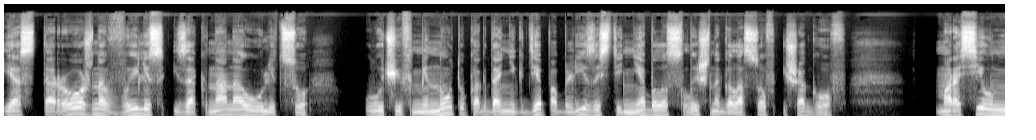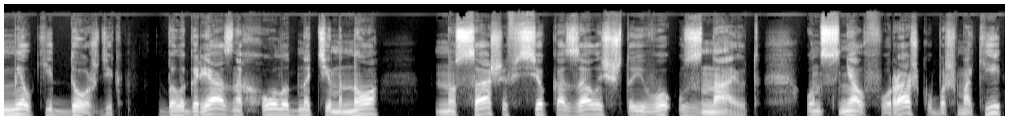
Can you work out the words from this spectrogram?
и осторожно вылез из окна на улицу, улучив минуту, когда нигде поблизости не было слышно голосов и шагов. Моросил мелкий дождик. Было грязно, холодно, темно, но Саше все казалось, что его узнают. Он снял фуражку, башмаки,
